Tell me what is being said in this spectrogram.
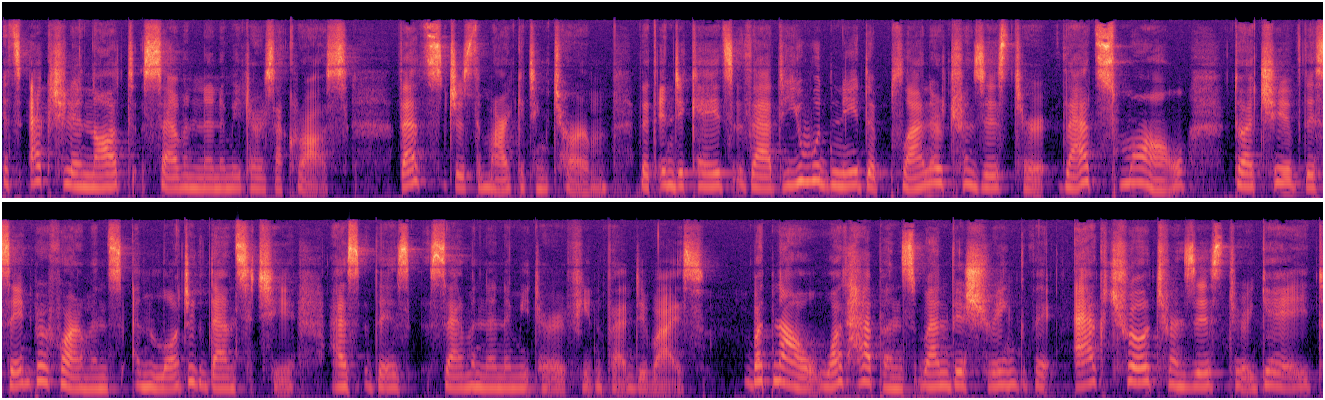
It's actually not 7 nanometers across. That's just a marketing term that indicates that you would need a planar transistor that small to achieve the same performance and logic density as this 7 nanometer FinFET device. But now, what happens when we shrink the actual transistor gate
